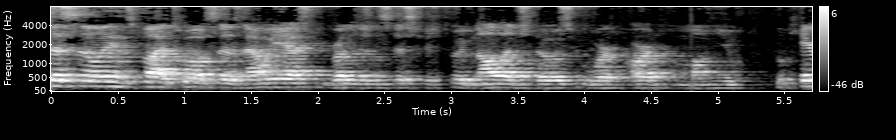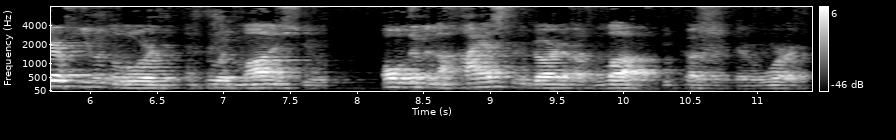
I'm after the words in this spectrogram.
Thessalonians 5.12 says, Now we ask you, brothers and sisters, to acknowledge those who work hard among you, who care for you in the Lord, and who admonish you. Hold them in the highest regard of love because of their work.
